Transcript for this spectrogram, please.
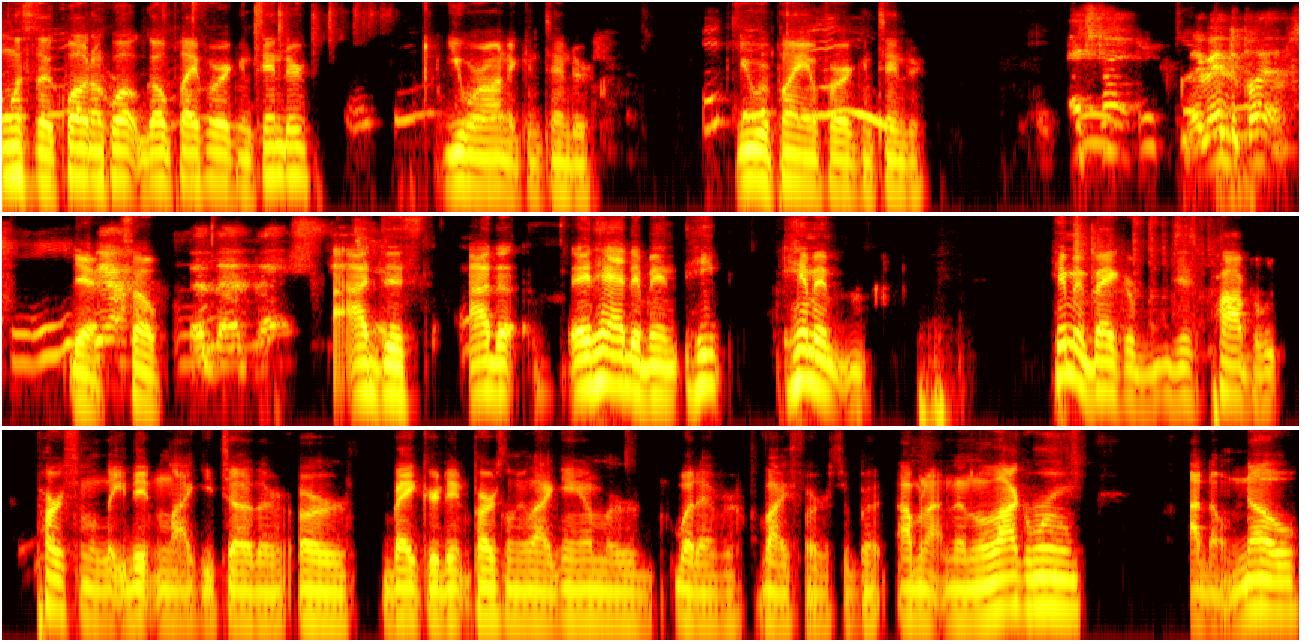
wants to quote unquote go play for a contender. You were on a contender. You were playing for a contender. That's true. They made the playoffs. Yeah. Yeah. So That, that, that's, I just I it had to been he him and him and Baker just probably personally didn't like each other or Baker didn't personally like him or whatever, vice versa. But I'm not in the locker room. I don't know.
